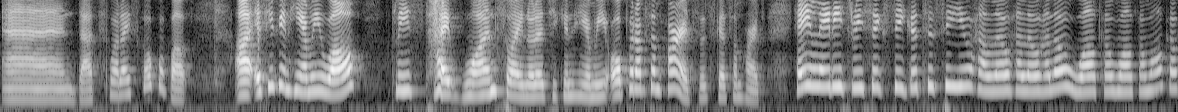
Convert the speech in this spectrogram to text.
And that's what I scope about. Uh, if you can hear me well, please type one so I know that you can hear me put up some hearts. Let's get some hearts. Hey, Lady 360, good to see you. Hello, hello, hello. Welcome, welcome, welcome.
